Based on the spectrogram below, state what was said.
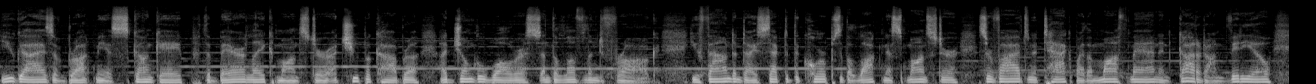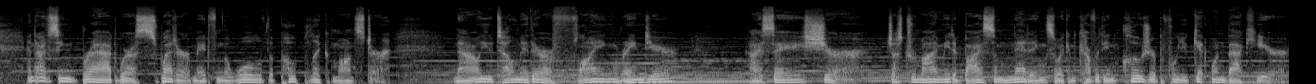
You guys have brought me a skunk ape, the Bear Lake monster, a chupacabra, a jungle walrus, and the Loveland frog. You found and dissected the corpse of the Loch Ness monster, survived an attack by the Mothman, and got it on video. And I've seen Brad wear a sweater made from the wool of the Pope Lick monster. Now you tell me there are flying reindeer? I say, sure. Just remind me to buy some netting so I can cover the enclosure before you get one back here.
